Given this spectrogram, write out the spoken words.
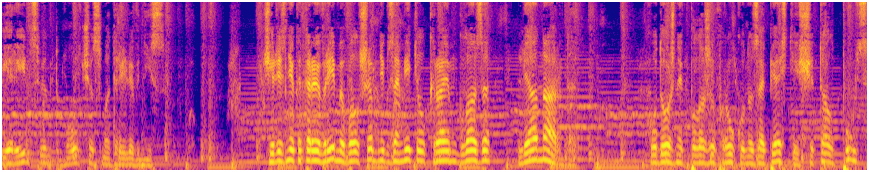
и Ринсвинд молча смотрели вниз. Через некоторое время волшебник заметил краем глаза Леонардо. Художник, положив руку на запястье, считал пульс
